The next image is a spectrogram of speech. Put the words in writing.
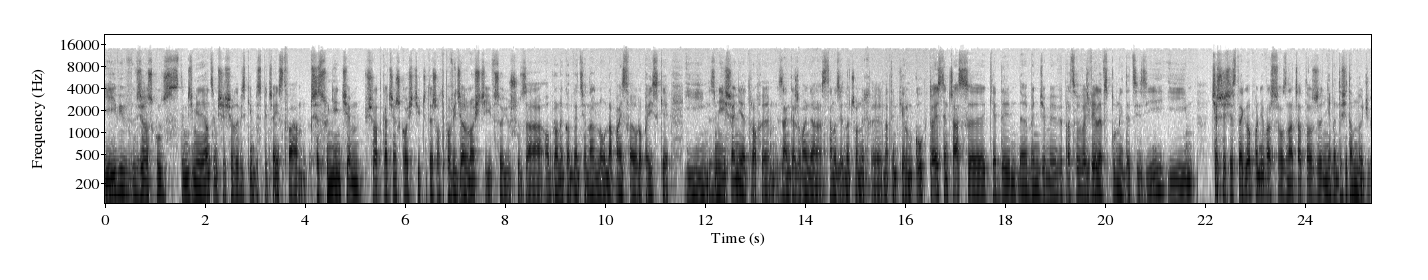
I w związku z tym zmieniającym się środowiskiem bezpieczeństwa, przesunięciem środka ciężkości czy też odpowiedzialności w sojuszu za obronę konwencjonalną na państwa europejskie i zmniejszenie trochę zaangażowania Stanów Zjednoczonych e, na tym kierunku, to jest ten czas, e, kiedy e, będziemy wypracowywać wiele wspólnych decyzji i Cieszę się z tego, ponieważ oznacza to, że nie będę się tam nudził.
